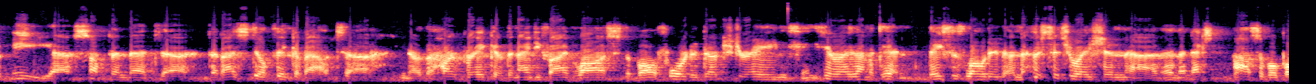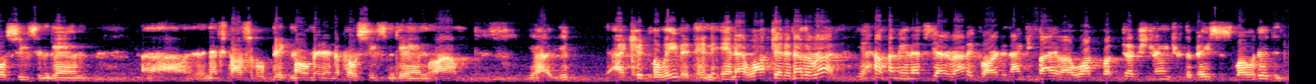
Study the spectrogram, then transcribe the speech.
to me uh, something that uh, that I still think about. Uh, you know, the heartbreak of the '95 loss, the ball four to Doug Strange, and here I am again, bases loaded, another situation, uh, in the next possible postseason game uh, the next possible big moment in a postseason game. Um, you know, it, I couldn't believe it, and and I walked at another run. You know, I mean that's the ironic part. In '95, I walked Doug Strange with the bases loaded, and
